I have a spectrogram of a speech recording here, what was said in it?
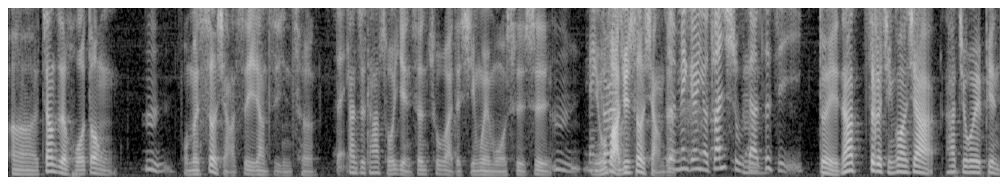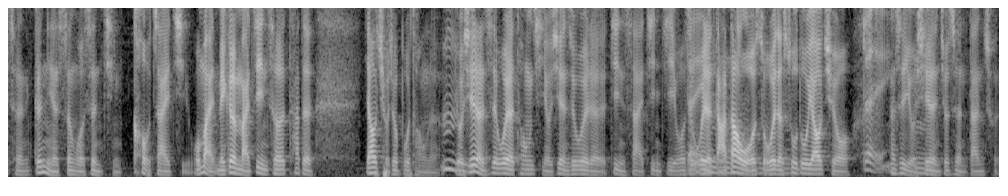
呃，这样子的活动。嗯，我们设想的是一辆自行车，对，但是它所衍生出来的行为模式是，嗯，你无法去设想的。对，每个人有专属的自己。嗯、对，那这个情况下，它就会变成跟你的生活是很紧扣在一起。我买每个人买自行车，他的要求就不同了。嗯，有些人是为了通勤，有些人是为了竞赛竞技，或是为了达到我所谓的速度要求。对，但是有些人就是很单纯，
